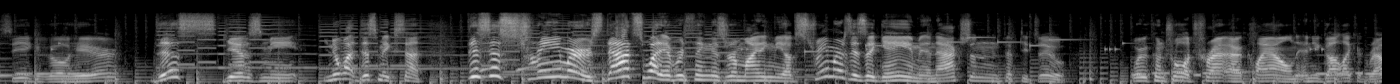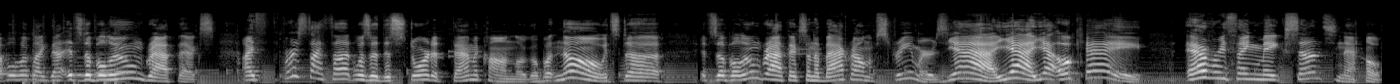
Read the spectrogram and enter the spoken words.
See, you can go here. This gives me... You know what? This makes sense. This is Streemerz! That's what everything is reminding me of. Streemerz is a game in Action 52 where you control a, a, clown and you got like a grapple hook like that. It's the balloon graphics. I first I thought was a distorted Famicom logo, but no, it's the it's the balloon graphics in the background of Streemerz. Yeah, yeah, yeah. Okay, everything makes sense now.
